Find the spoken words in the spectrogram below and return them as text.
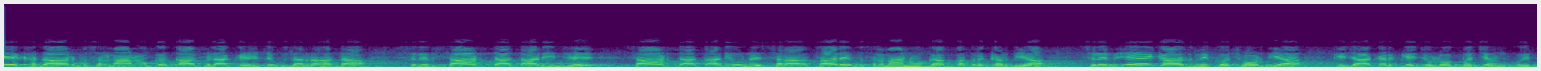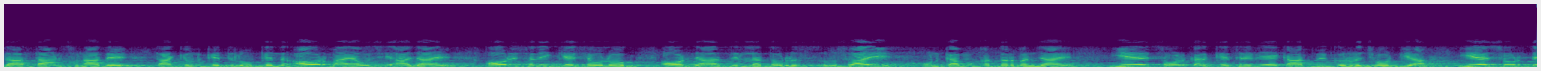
ایک ہزار مسلمانوں کا قافلہ کہیں سے گزر رہا تھا، صرف ساٹھ تاتاری تھے، ساٹھ تاتاریوں نے سارے مسلمانوں کا قتل کر دیا، صرف ایک آدمی کو چھوڑ دیا کہ جا کر کے جو لوگ بچے ان کو داستان سنا دے تاکہ ان کے دلوں کے اندر اور مایا اسی آ جائے، اور اس طریقے سے وہ لوگ اور زیادہ ذلت اور رسوائی ان کا مقدر بن جائے۔ یہ چھوڑ کر کے صرف ایک آدمی کو انہوں نے چھوڑ دیا۔ یہ صورت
